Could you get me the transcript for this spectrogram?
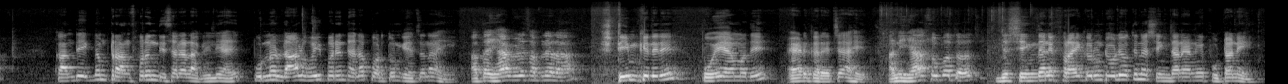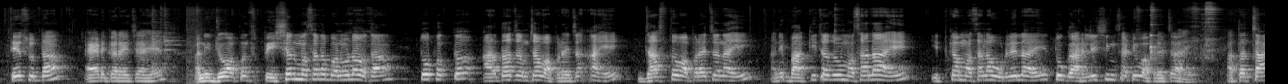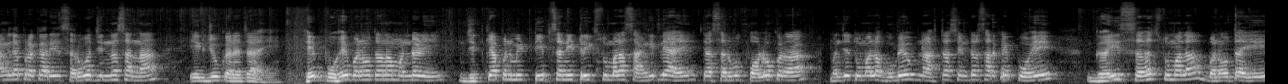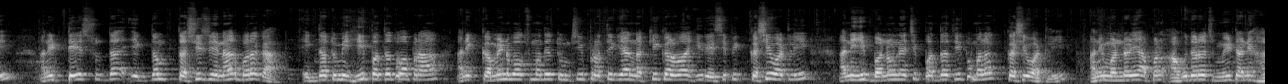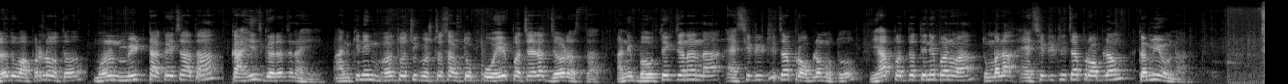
कांदे एकदम ट्रान्सपरंट दिसायला लागलेले आहेत. पूर्ण लाल होईपर्यंत ह्याला परतून घ्यायचं नाही. आता ह्या वेळेस आपल्याला स्टीम केलेले पोहे यामध्ये ऍड करायचे आहेत. आणि ह्यासोबतच जे शेंगदाणे फ्राय करून ठेवले होते ना शेंगदाणे आणि फुटाणे ते सुद्धा ऍड करायचे आहेत आणि जो आपण स्पेशल मसाला बनवला होता तो फक्त अर्धा चमचा वापरायचा आहे. जास्त वापरायचा नाही. आणि बाकीचा जो मसाला आहे इतका मसाला उरलेला आहे तो गार्लिशिंगसाठी वापरायचा आहे. आता चांगल्या प्रकारे सर्व जिन्नसांना एकजीव करायचा आहे. हे पोहे बनवताना मंडळी जितक्या पण मी टिप्स आणि ट्रिक्स तुम्हाला सांगितले आहे त्या सर्व फॉलो करा. म्हणजे तुम्हाला हुबेहूब नाश्ता सेंटर सारखे पोहे घरी सहज तुम्हाला बनवता येईल. आणि टेस्टसुद्धा एकदम तशीच येणार बरं का? एकदा तुम्ही ही पद्धत वापरा आणि कमेंट बॉक्समध्ये तुमची प्रतिक्रिया नक्की कळवा ही रेसिपी कशी वाटली आणि ही बनवण्याची पद्धत ही तुम्हाला कशी वाटली. आणि मंडळी आपण अगोदरच मीठ आणि हळद वापरलं होतं म्हणून मीठ टाकायचं आता काहीच गरज नाही. आणखीन एक महत्वाची गोष्ट सांगतो पोहे पचायला जड असतात. आणि बहुतेक जणांना ऍसिडिटीचा प्रॉब्लेम होतो. ह्या पद्धतीने बनवा तुम्हाला ऍसिडिटीचा प्रॉब्लेम कमी होणार.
